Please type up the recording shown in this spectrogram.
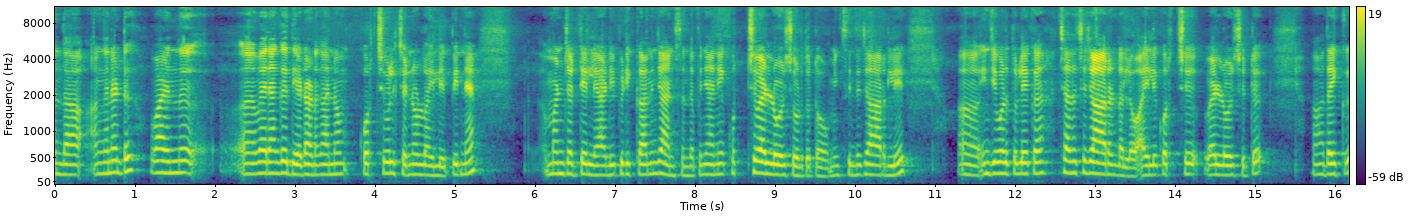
എന്താ അങ്ങനെ ഇട്ട് വഴന്ന് വരാൻ ഗതികേടാണ്. കാരണം കുറച്ച് വെളിച്ചെണ്ണ ഉള്ളു അതിൽ പിന്നെ മൺചട്ടി മൺചട്ടിയല്ലേ അടി പിടിക്കാനും ചാൻസ് ഉണ്ട്. അപ്പോൾ ഞാൻ കുറച്ച് വെള്ളം ഒഴിച്ചു കൊടുത്തിട്ടോ. മിക്സിന്റെ ജാറിൽ ഇഞ്ചി വെളുത്തുള്ളിയൊക്കെ ചതച്ച ചാറുണ്ടല്ലോ അതിൽ കുറച്ച് വെള്ളം ഒഴിച്ചിട്ട് അതേക്ക്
